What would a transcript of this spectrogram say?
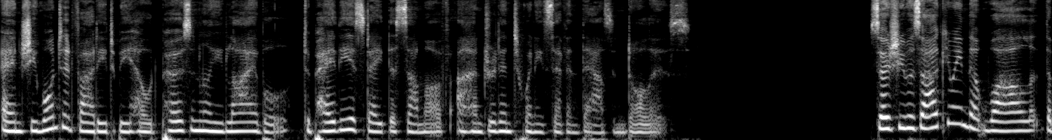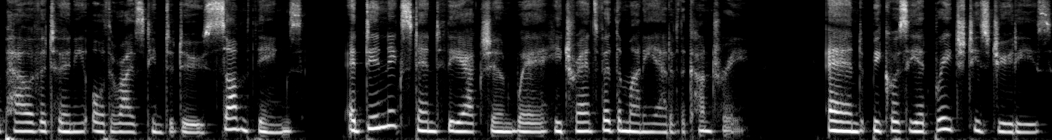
and she wanted Fadi to be held personally liable to pay the estate the sum of $127,000. So she was arguing that while the power of attorney authorized him to do some things, it didn't extend to the action where he transferred the money out of the country. And because he had breached his duties,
